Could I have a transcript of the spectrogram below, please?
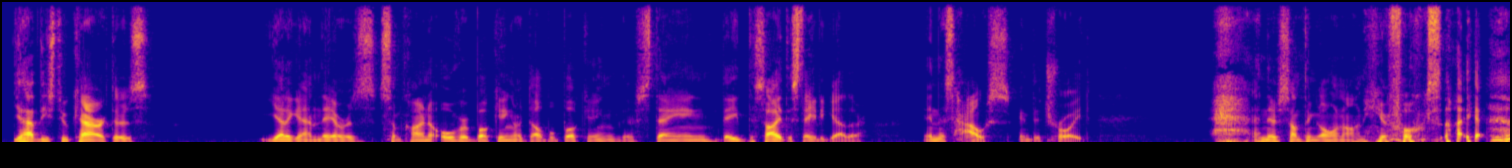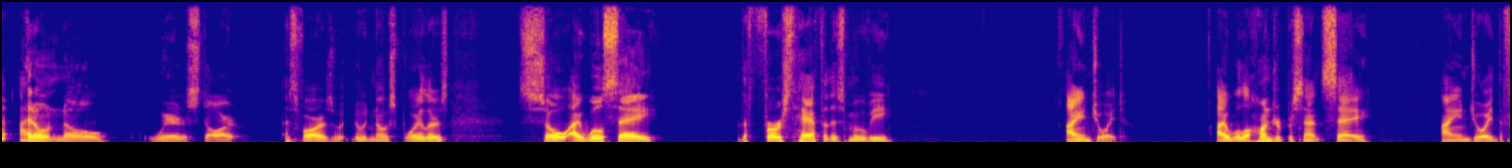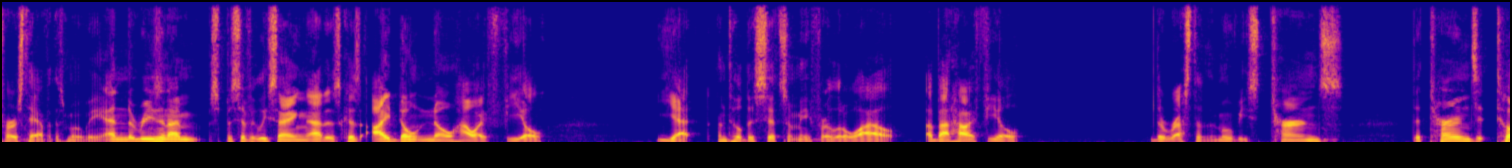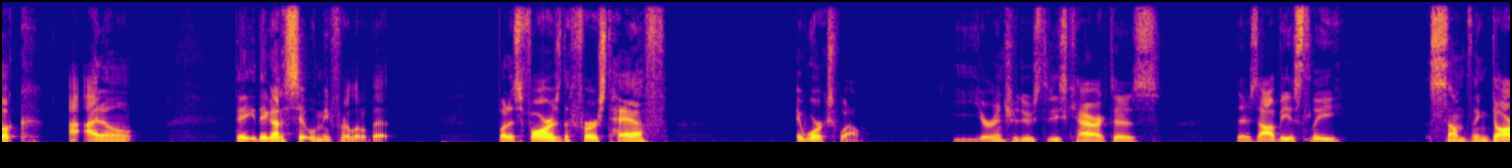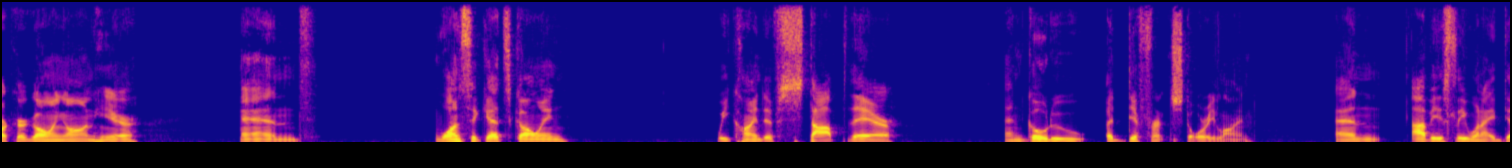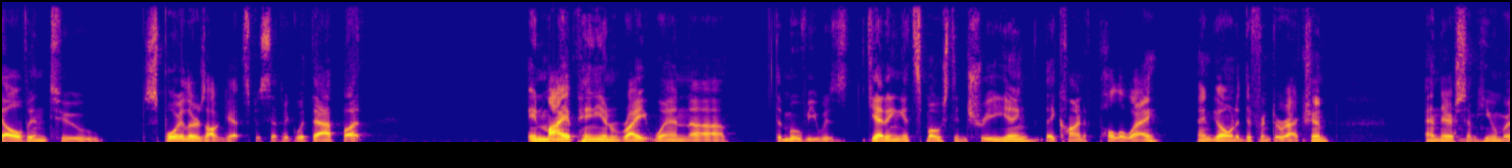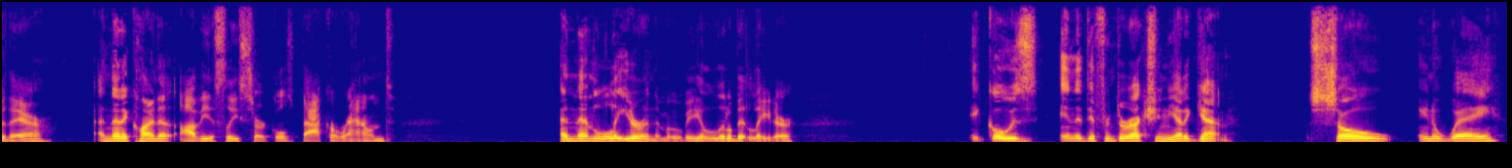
you have these two characters yet again, there is some kind of overbooking or double booking. They're staying, they decide to stay together in this house in Detroit. And there's something going on here, folks. I, I don't know where to start as far as with, with no spoilers. So I will say the first half of this movie I enjoyed. I will 100% say I enjoyed the first half of this movie. And the reason I'm specifically saying that is because I don't know how I feel yet until this sits with me for a little while about how I feel the rest of the movie's turns. The turns it took, I, I don't. They they got to sit with me for a little bit. But as far as the first half, it works well. You're introduced to these characters. There's obviously something darker going on here. And once it gets going, we kind of stop there and go to a different storyline. And obviously, when I delve into spoilers, I'll get specific with that. But in my opinion, right when uh, the movie was getting its most intriguing, they kind of pull away and go in a different direction. And there's some humor there. And then it kind of obviously circles back around. And then later in the movie, a little bit later, it goes in a different direction yet again. So, in a way,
